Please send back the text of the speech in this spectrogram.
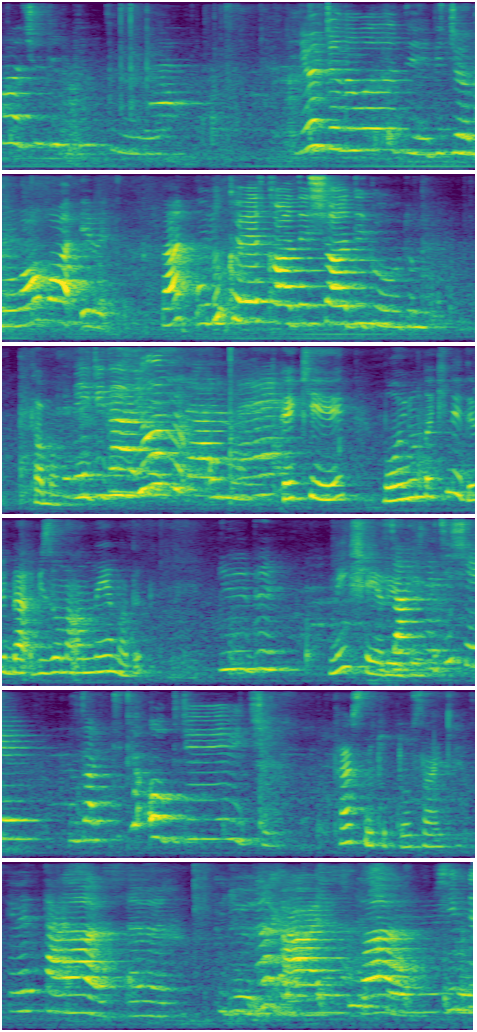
Aa şimdi eksiltiyor. Ya canavar diye bir canavar var evet. Ben onu Kret kardeşlerde gördüm. Tamam. İlgileniyor mu onu? Peki boynundaki nedir? Ben- Biz onu anlayamadık. Dürbün. Ne işe yarıyor dürbün? Uzaktaki şey, uzaktaki objeler için. Ters mi tuttun sanki? Evet ters. Evet. Düz. Ters. Şimdi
